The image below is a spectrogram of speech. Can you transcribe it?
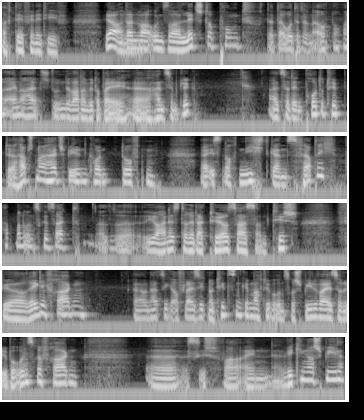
Ach, definitiv. Ja, und mhm. dann war unser letzter Punkt, der dauerte dann auch nochmal eineinhalb Stunden, war dann wieder bei äh, Hans im Glück, als wir den Prototyp der Herbstneuheit spielen konnten, durften. Er ist noch nicht ganz fertig, hat man uns gesagt. Also Johannes, der Redakteur, saß am Tisch für Regelfragen äh, und hat sich auch fleißig Notizen gemacht über unsere Spielweise oder über unsere Fragen. Äh, es ist, war ein Wikingerspiel.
